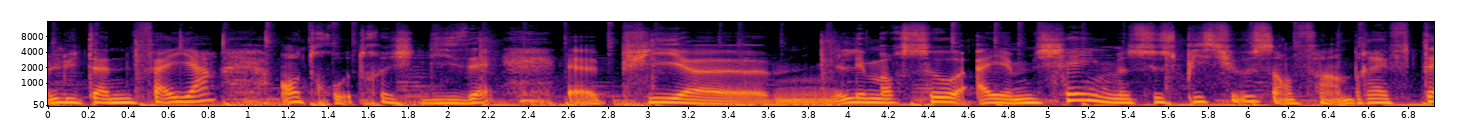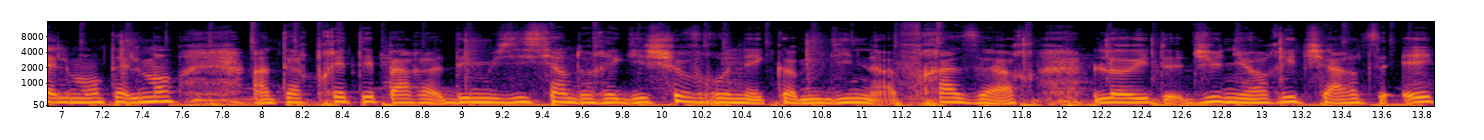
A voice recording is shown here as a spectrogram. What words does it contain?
Lutan Faya, entre autres, je disais. puis les morceaux I Am Shame, Suspicious, enfin bref, tellement, tellement interprétés par des musiciens de reggae chevronnés comme Dean Fraser, Lloyd Junior Richards et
